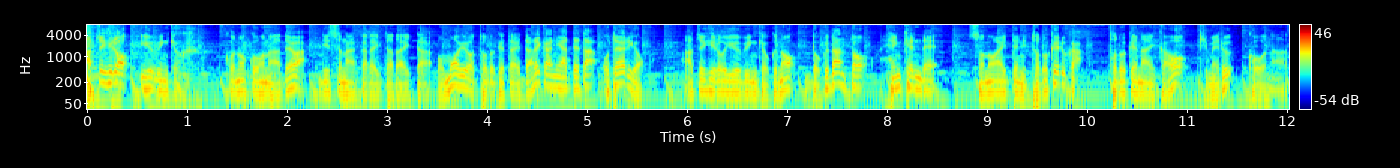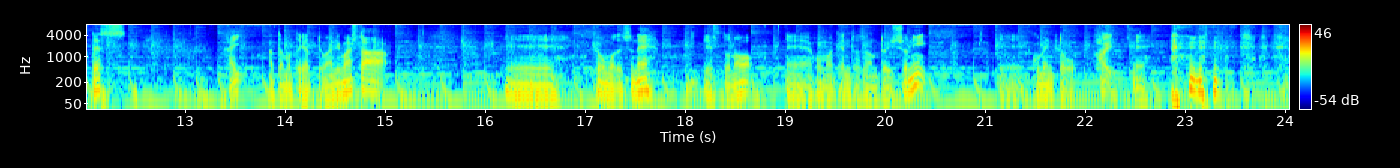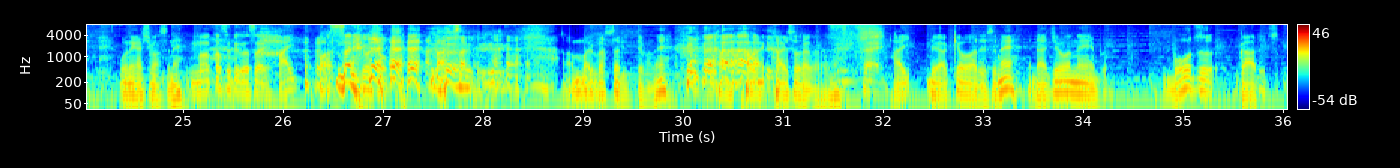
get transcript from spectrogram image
厚弘郵便局このコーナーではリスナーからいただいた思いを届けたい誰かに宛てたお便りを。厚弘郵便局の独断と偏見でその相手に届けるか届けないかを決めるコーナーです。はいまたまたやってまいりました、えー今日もですねゲストの、えー本間健太さんと一緒に、えーコメントを、はい。ねお願いしますね。任せてください。はい。バッサリいきましょう。バッサリ。あんまりバッサリ言ってもね。か かわいかわいそうだからね。はい、では今日はですねラジオネーム坊主ガールズ。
